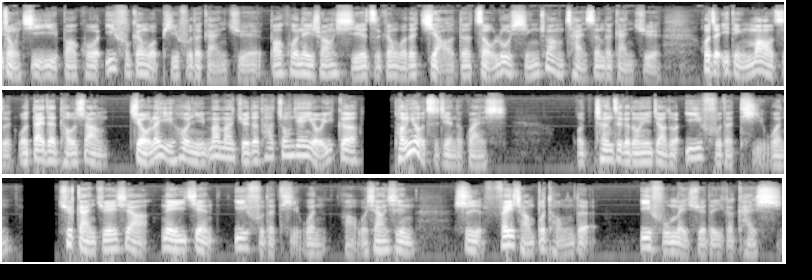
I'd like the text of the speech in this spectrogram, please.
种记忆包括衣服跟我皮肤的感觉，包括那双鞋子跟我的脚的走路形状产生的感觉，或者一顶帽子我戴在头上，久了以后，你慢慢觉得它中间有一个朋友之间的关系。我称这个东西叫做衣服的体温，去感觉一下那一件衣服的体温啊，我相信是非常不同的衣服美学的一个开始。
